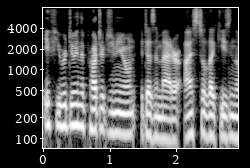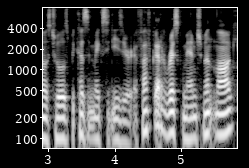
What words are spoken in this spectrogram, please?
If you were doing the project on your own, it doesn't matter. I still like using those tools because it makes it easier. If I've got a risk management log,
